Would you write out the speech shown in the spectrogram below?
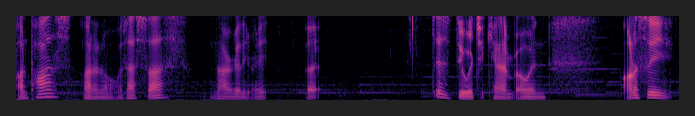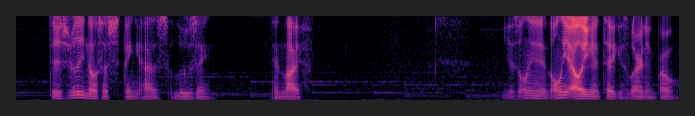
Unpause? I don't know. Was that sus? Not really, right? But just do what you can, bro. And honestly, there's really no such thing as losing in life. It's only the only L you're gonna take is learning, bro.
